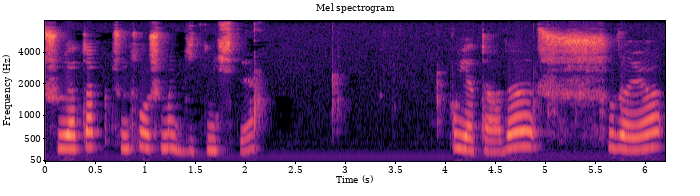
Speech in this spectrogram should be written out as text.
Şu yatak çünkü hoşuma gitmişti. Bu yatağı da şuraya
